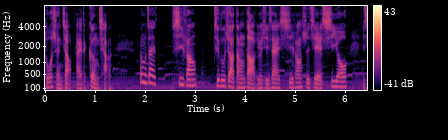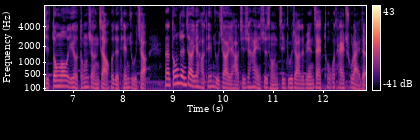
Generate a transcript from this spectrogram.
多神教来得更强。那么在西方。基督教当道，尤其在西方世界，西欧以及东欧也有东正教或者天主教。那东正教也好，天主教也好，其实它也是从基督教这边再脱胎出来的。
